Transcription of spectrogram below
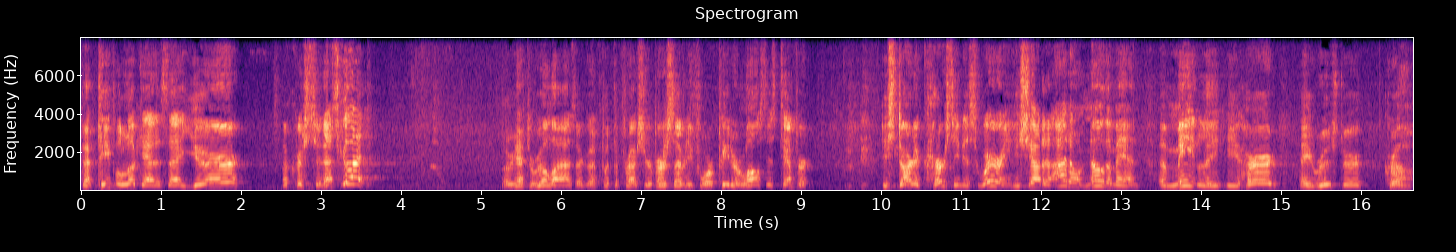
that people look at and say, You're a Christian. That's good. But we have to realize they're going to put the pressure. Verse 74 Peter lost his temper. He started cursing and swearing. He shouted, I don't know the man. Immediately he heard a rooster crow.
